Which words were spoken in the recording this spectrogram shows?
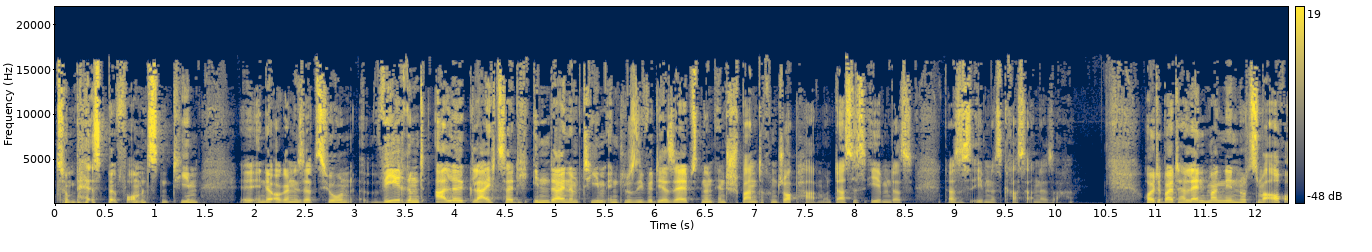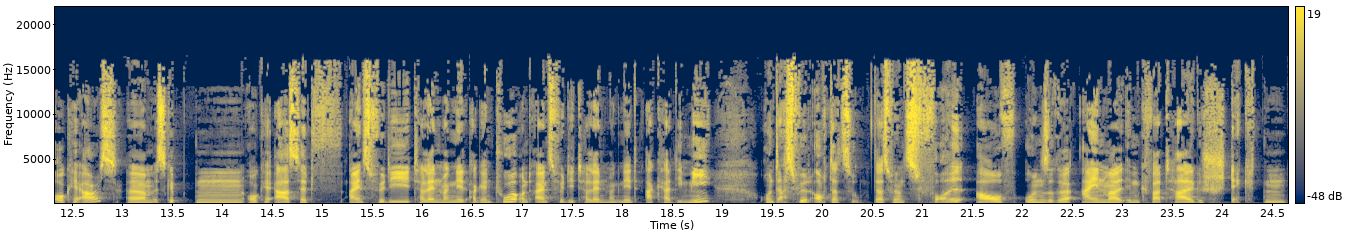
zum bestperformendsten Team äh, in der Organisation, während alle gleichzeitig in deinem Team inklusive dir selbst einen entspannteren Job haben. Und das ist eben das, das ist eben das Krasse an der Sache. Heute bei Talentmagnet nutzen wir auch OKRs. Ähm, es gibt ein OKR-Set, eins für die Talentmagnet Agentur und eins für die Talentmagnet Akademie. Und das führt auch dazu, dass wir uns voll auf unsere einmal im Quartal gesteckten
